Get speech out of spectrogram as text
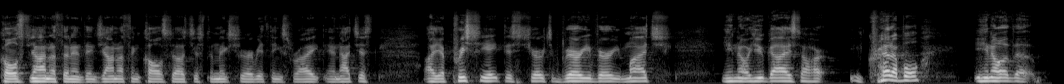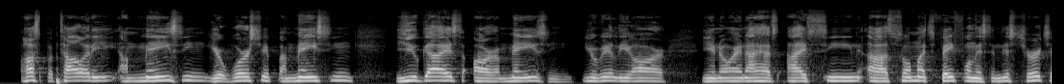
calls Jonathan, and then Jonathan calls us just to make sure everything's right. And I just, I appreciate this church very, very much. You know, you guys are incredible. You know, the hospitality, amazing. Your worship, amazing. You guys are amazing. You really are. You know, and I have I've seen uh, so much faithfulness in this church.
